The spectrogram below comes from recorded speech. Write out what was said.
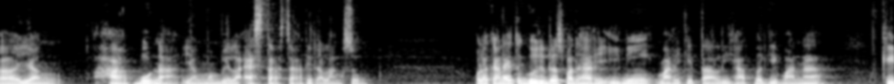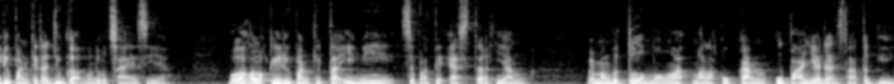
uh, yang Harbona yang membela Esther secara tidak langsung. Oleh karena itu, Guru Leaders pada hari ini mari kita lihat bagaimana kehidupan kita juga menurut saya sih ya. Bahwa kalau kehidupan kita ini seperti Esther yang memang betul melakukan upaya dan strategi,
